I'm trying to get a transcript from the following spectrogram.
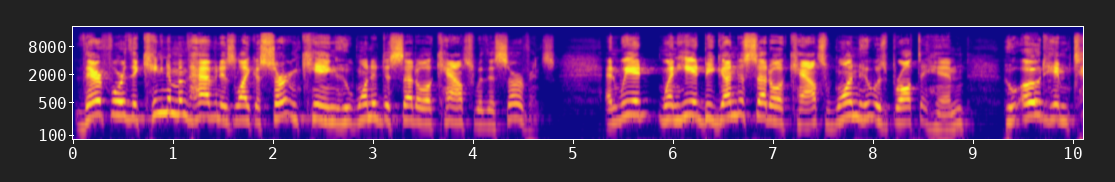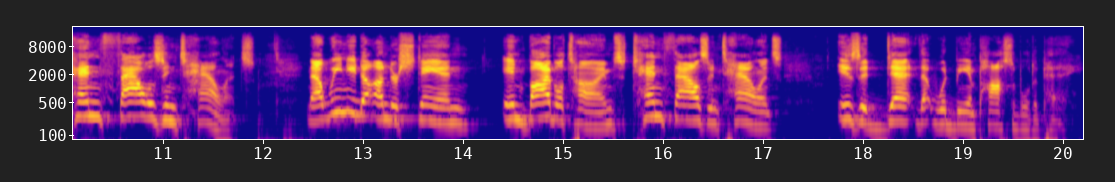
Therefore, the kingdom of heaven is like a certain king who wanted to settle accounts with his servants. And we had, when he had begun to settle accounts, one who was brought to him who owed him 10,000 talents. Now, we need to understand in Bible times, 10,000 talents is a debt that would be impossible to pay.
